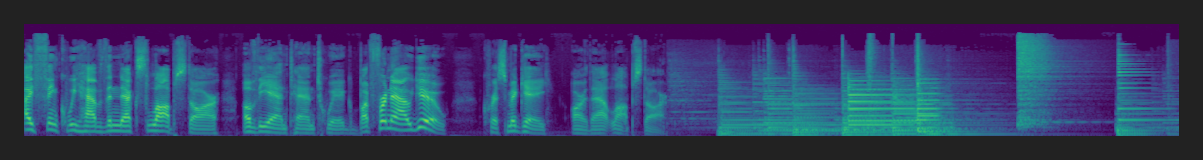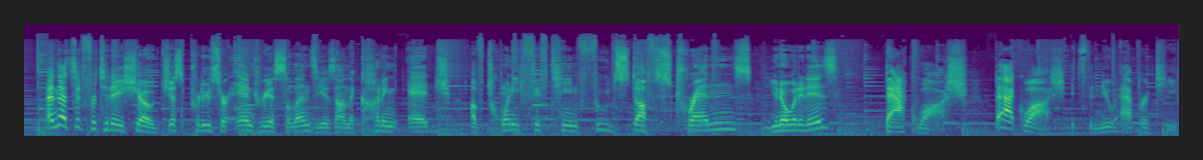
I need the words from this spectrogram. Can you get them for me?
I think we have the next lobstar of the Antan twig. But for now, you, Chris McGee are that lobstar. And that's it for today's show. Gist producer Andrea Silenzi is on the cutting edge of 2015 foodstuffs trends. You know what it is? Backwash. Backwash. It's the new aperitif.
